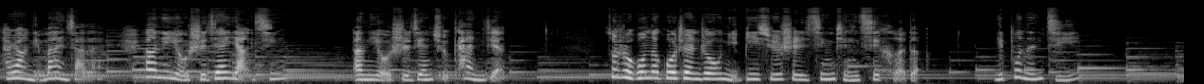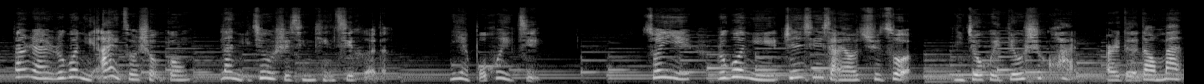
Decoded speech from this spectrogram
它让你慢下来，让你有时间养心，让你有时间去看见。做手工的过程中，你必须是心平气和的，你不能急。当然，如果你爱做手工，那你就是心平气和的，你也不会急。所以，如果你真心想要去做，你就会丢失快而得到慢。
